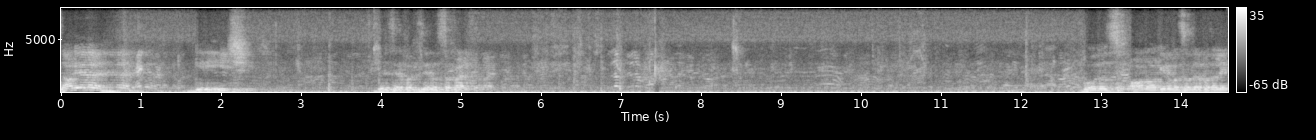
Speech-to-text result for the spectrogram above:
ದಾಳಿಯಲ್ಲಿ Girish jersey number zero seven ಬೋನಸ್ ಆನ್ ಆಗಿರುವ ಸಂದರ್ಭದಲ್ಲಿ.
